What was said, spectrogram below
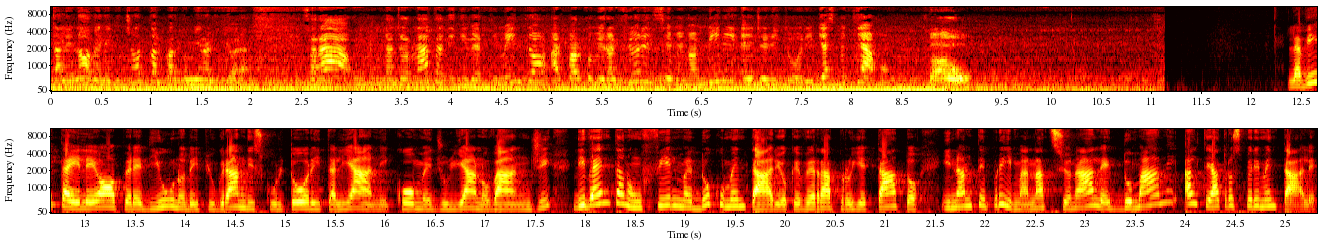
dalle 9 alle 18 al Parco Miralfiore. Sarà una giornata di divertimento al Parco Miralfiore insieme ai bambini e ai genitori. Vi aspettiamo! Ciao! La vita e le opere di uno dei più grandi scultori italiani come Giuliano Vangi diventano un film documentario che verrà proiettato in anteprima nazionale domani al Teatro Sperimentale,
